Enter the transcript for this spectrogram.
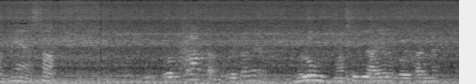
Naik nyesot nyesot. Belum terangkat beritanya. Belum masih di air kulitannya.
